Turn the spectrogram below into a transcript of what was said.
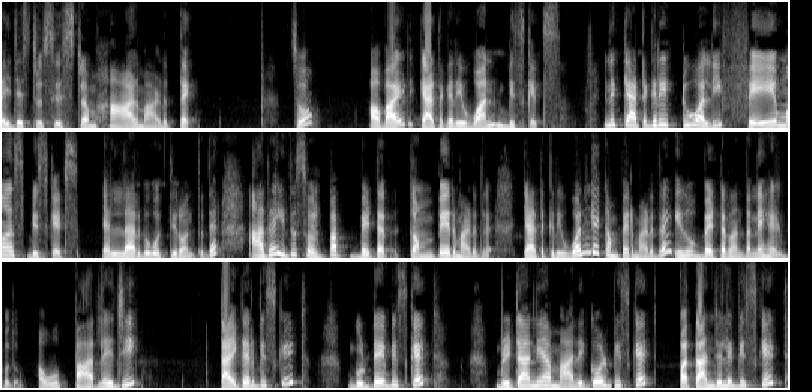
ಡೈಜೆಸ್ಟಿವ್ ಸಿಸ್ಟಮ್ ಹಾಳು ಮಾಡುತ್ತೆ. So avoid category one biscuits ಇನ್ನು ಕ್ಯಾಟಗರಿ ಟೂ ಅಲ್ಲಿ ಫೇಮಸ್ ಬಿಸ್ಕೆಟ್ಸ್ ಎಲ್ಲರಿಗೂ ಗೊತ್ತಿರೋವಂಥದ್ದೇ ಆದರೆ ಇದು ಸ್ವಲ್ಪ ಬೆಟರ್ ಕಂಪೇರ್ ಮಾಡಿದ್ರೆ ಕ್ಯಾಟಗರಿ ಒನ್ಗೆ ಕಂಪೇರ್ ಮಾಡಿದ್ರೆ ಇದು ಬೆಟರ್ ಅಂತಲೇ ಹೇಳ್ಬೋದು. ಅವು Parle G Tiger biscuit Good Day biscuit Britannia Marigold biscuit Patanjali biscuit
